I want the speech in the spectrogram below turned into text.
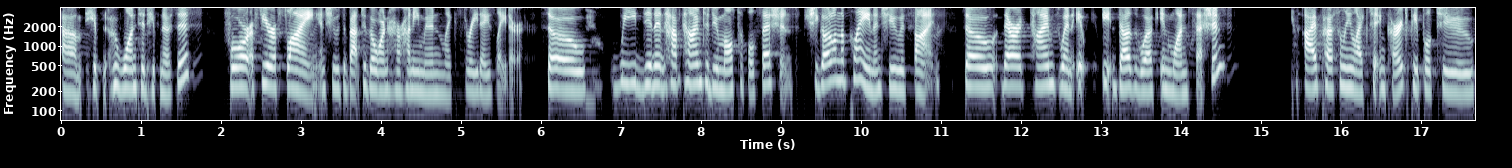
um, hyp- who wanted hypnosis for a fear of flying, and she was about to go on her honeymoon like three days later. So mm. we didn't have time to do multiple sessions. She got on the plane and she was fine. So there are times when it, it does work in one session. I personally like to encourage people to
